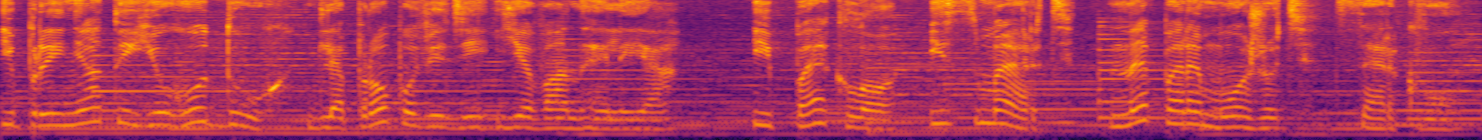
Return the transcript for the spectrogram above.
і прийняти Його дух для проповіді Євангелія. І пекло, і смерть не переможуть церкву.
